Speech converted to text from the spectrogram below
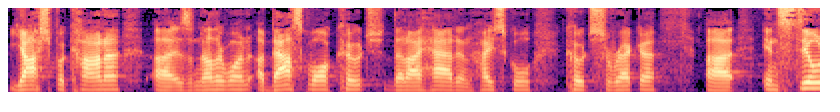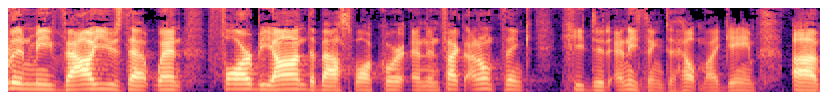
Yash Bakana uh, is another one, a basketball coach that I had in high school, Coach Soreka, uh, instilled in me values that went far beyond the basketball court. And in fact, I don't think he did anything to help my game. Uh,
